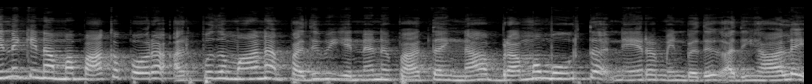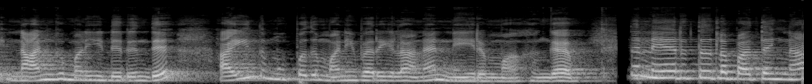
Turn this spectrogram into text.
இன்னைக்கு நம்ம பார்க்க போகிற அற்புதமான பதிவு என்னன்னு பார்த்தீங்கன்னா பிரம்ம முகூர்த்த நேரம் என்பது அதிகாலை நான்கு மணியிலிருந்து ஐந்து முப்பது மணி வரையிலான நேரமாகுங்க. இந்த நேரத்தில் பார்த்தீங்கன்னா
